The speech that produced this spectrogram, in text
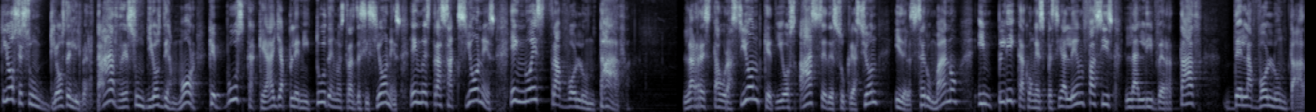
Dios es un Dios de libertad, es un Dios de amor que busca que haya plenitud en nuestras decisiones, en nuestras acciones, en nuestra voluntad. La restauración que Dios hace de su creación y del ser humano implica con especial énfasis la libertad de la voluntad.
